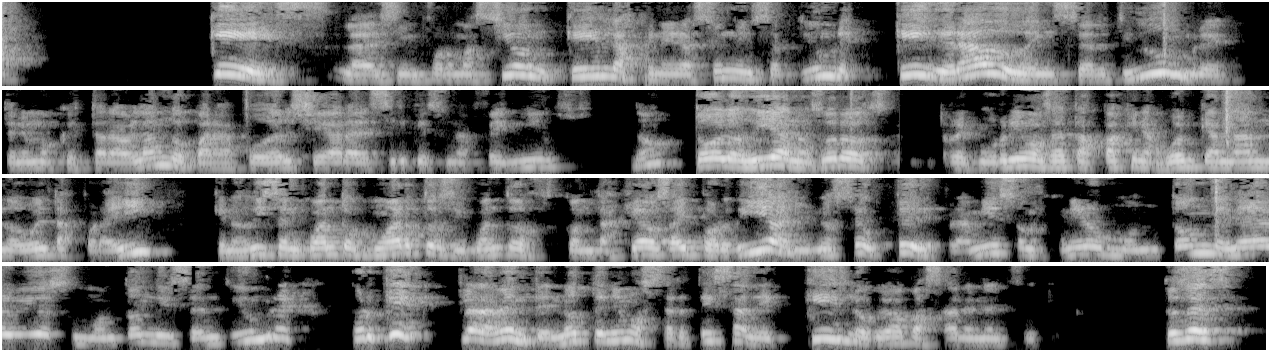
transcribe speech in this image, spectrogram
¿qué es la desinformación? ¿Qué es la generación de incertidumbre? ¿Qué grado de incertidumbre tenemos que estar hablando para poder llegar a decir que es una fake news? ¿no? Todos los días nosotros recurrimos a estas páginas web que andan dando vueltas por ahí, que nos dicen cuántos muertos y cuántos contagiados hay por día, y no sé a ustedes, pero a mí eso me genera un montón de nervios, un montón de incertidumbre, porque claramente no tenemos certeza de qué es lo que va a pasar en el futuro. Entonces,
